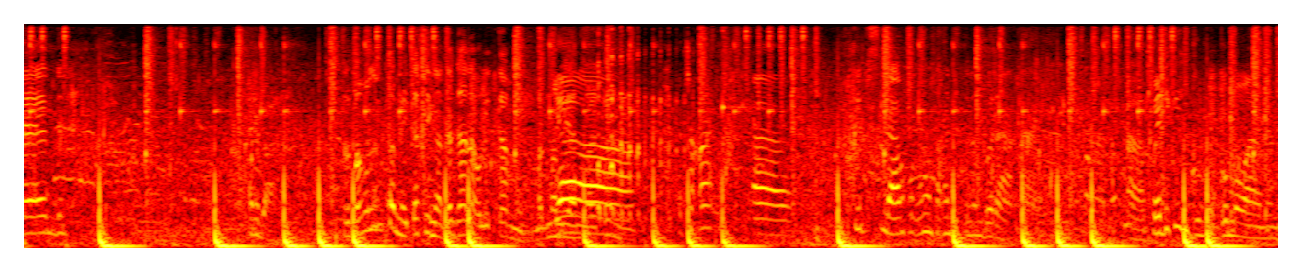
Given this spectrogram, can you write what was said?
And, ano ba? trabaho lang kami kasi nga gagala ulit kami. Magmamihan na kami. Yeah. At saka, ah, tips lang pag pumunta ka dito ng Boracay. Ah, pwede kayong gum- gumawa ng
